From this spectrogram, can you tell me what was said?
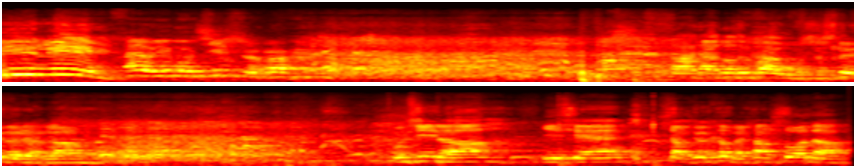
丽丽，还有一股鸡屎味儿。大家都是快五十岁的人了，不记得以前小学课本上说的。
